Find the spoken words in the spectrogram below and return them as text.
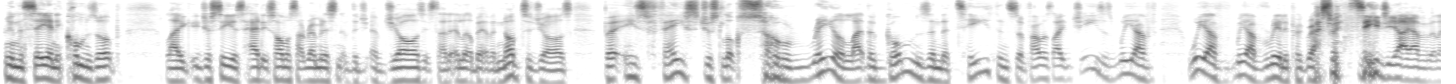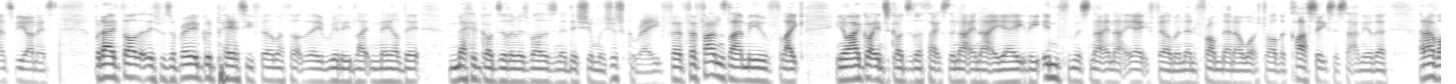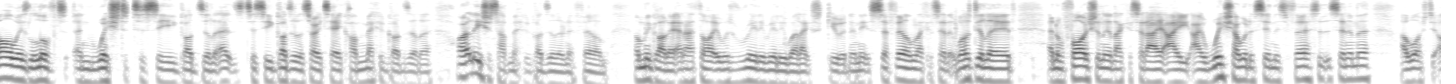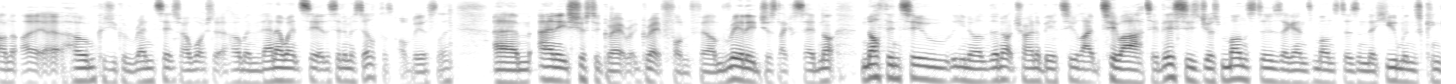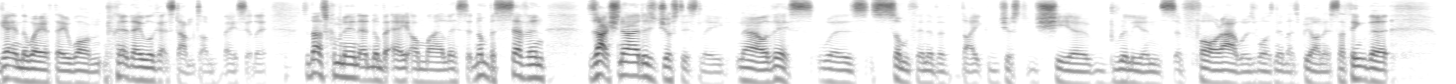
in the sea and he comes up like you just see his head; it's almost like reminiscent of the of Jaws. It's like a little bit of a nod to Jaws, but his face just looks so real, like the gums and the teeth and stuff. I was like, Jesus, we have we have we have really progressed with CGI, haven't we? Let's be honest. But I thought that this was a very good pacey film. I thought that they really like nailed it. Mecha Godzilla as well as an addition was just great for for fans like me who like you know I got into Godzilla thanks to the 1998, the infamous 1998 film, and then from then I watched all the classics, this that and the other, and I've always loved and wished to see Godzilla uh, to see Godzilla, sorry, take on Mecha Godzilla, or at least just have Mecha Godzilla in a film. And we got it, and I thought it was really, really well executed. And it's a film, like I said, that was delayed. And unfortunately, like I said, I I, I wish I would have seen this first at the cinema. I watched it on uh, at home because you could rent it, so I watched it at home, and then I went to see it at the cinema still, because obviously. Um, and it's just a great, great fun film. Really, just like I said, not nothing too, you know, they're not trying to be too like too arty. This is just monsters against monsters, and the humans can get in the way if they want. they will get stamped on, basically. So that's coming in at number eight on my list. At number seven, Zack Snyder's Justice League. Now, this was something of a like just sheer brilliance of four hours, wasn't it? Let's be honest. I think that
